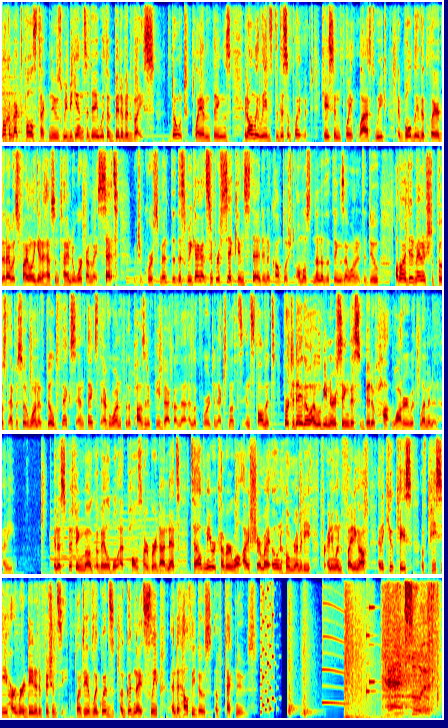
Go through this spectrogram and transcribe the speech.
Welcome back to Paul's Tech News. We begin today with a bit of advice. Don't plan things. It only leads to disappointment. Case in point, last week I boldly declared that I was finally going to have some time to work on my set, which of course meant that this week I got super sick instead and accomplished almost none of the things I wanted to do. Although I did manage to post episode 1 of Build Fix, and thanks to everyone for the positive feedback on that, I look forward to next month's installment. For today though, I will be nursing this bit of hot water with lemon and honey in a spiffing mug available at paulshardware.net to help me recover while I share my own home remedy for anyone fighting off an acute case of PC hardware data deficiency. Plenty of liquids, a good night's sleep, and a healthy dose of tech news. Excellent!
